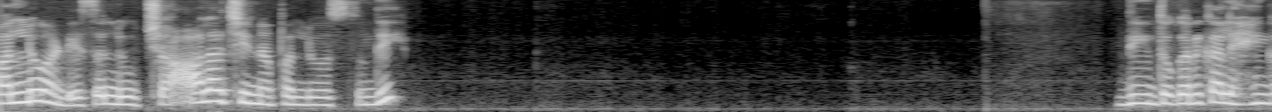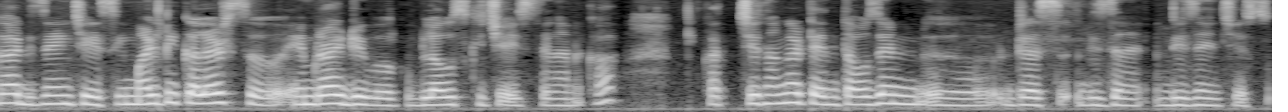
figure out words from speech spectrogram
పళ్ళు అండి అసలు చాలా చిన్న పళ్ళు వస్తుంది. దీంతో కనుక లెహెంగా డిజైన్ చేసి మల్టీ కలర్స్ ఎంబ్రాయిడరీ వర్క్ బ్లౌజ్కి చేస్తే కనుక ఖచ్చితంగా ten thousand dress design design చేస్తూ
